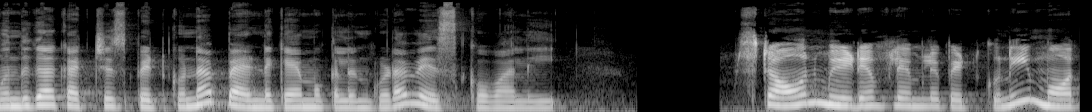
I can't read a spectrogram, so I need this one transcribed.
ముందుగా కట్ చేసి పెట్టుకున్న బెండకాయ ముక్కలను కూడా వేసుకోవాలి. స్టవ్ను మీడియం ఫ్లేమ్లో పెట్టుకుని మూత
